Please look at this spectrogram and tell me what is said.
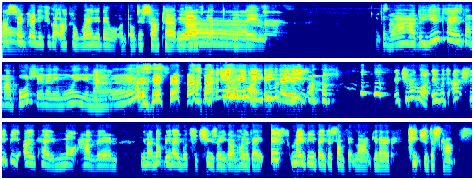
that's so good if you got like a wedding or, or just like a birthday Yeah. thing. Exactly. Wow, the UK is not my portion anymore. You know. You know? It would be- It- do you know what? It would actually be okay not having, you know, not being able to choose when you go on holiday if maybe they did something like, you know, teacher discounts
